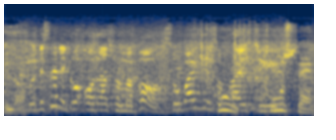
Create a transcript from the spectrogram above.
You know. But they said they got orders from above, so why is it a surprise who, to you? Who said?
